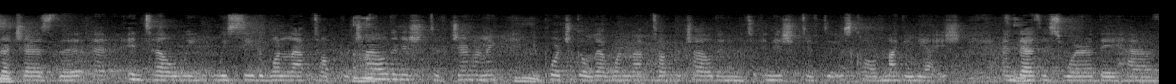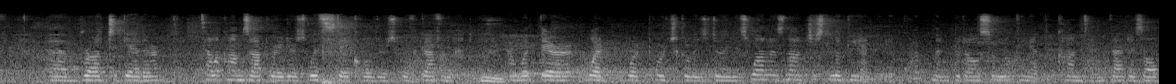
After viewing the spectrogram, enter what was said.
such as the uh, Intel. We, we see the one laptop per child initiative generally. In Portugal, that one laptop per child in- initiative is called Magalhães, and that is where they have uh, brought together telecoms operators with stakeholders with government. And what they're what what Portugal is doing as well is not just looking at the equipment, but also looking at the content. That is all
